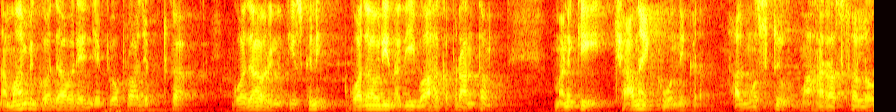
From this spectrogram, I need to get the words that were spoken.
నమామి గోదావరి అని చెప్పి ఒక ప్రాజెక్ట్గా గోదావరిని తీసుకుని గోదావరి నదీ వాహక ప్రాంతం మనకి చాలా ఎక్కువ ఉంది ఇక్కడ. ఆల్మోస్ట్ మహారాష్ట్రలో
